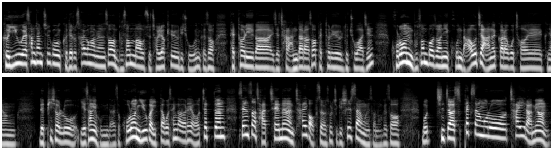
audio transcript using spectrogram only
그 이후에 3370을 그대로 사용하면서 무선 마우스 전력 효율이 좋은 그래서 배터리가 이제 잘안 닳아서 배터리 효율도 좋아진 그런 무선 버전이 곧 나오지 않을까라고 저의 그냥 뇌피셜로 예상해 봅니다. 그래서 그런 이유가 있다고 생각을 해요. 어쨌든 센서 자체는 차이가 없어요. 솔직히 실사용에서는. 그래서 뭐 진짜 스펙상으로 차이라면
